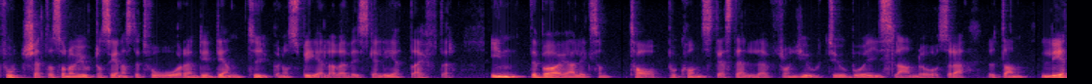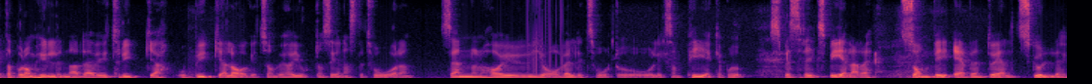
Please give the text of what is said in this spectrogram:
fortsätta som de gjort de senaste två åren. Det är den typen av spelare vi ska leta efter. Inte börja liksom ta på konstiga ställen från Youtube och Island och sådär. Utan leta på de hyllorna där vi är trygga och bygga laget som vi har gjort de senaste två åren. Sen har ju jag väldigt svårt att liksom peka på specifik spelare som vi eventuellt skulle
